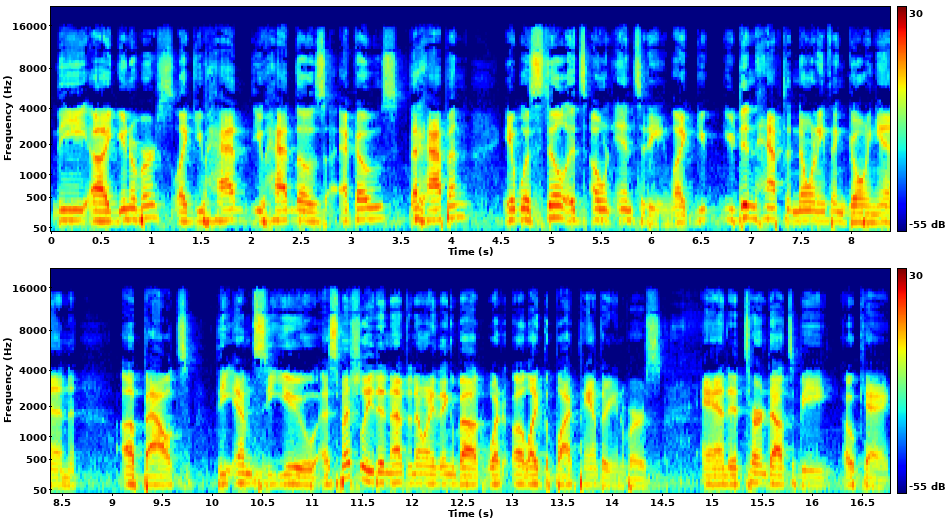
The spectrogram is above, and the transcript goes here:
the uh, universe, like you had you had those echoes that Yeah. happened. It was still its own entity. Like you, you didn't have to know anything going in about the MCU. Especially, you didn't have to know anything about what uh, like the Black Panther universe and it turned out to be okay.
